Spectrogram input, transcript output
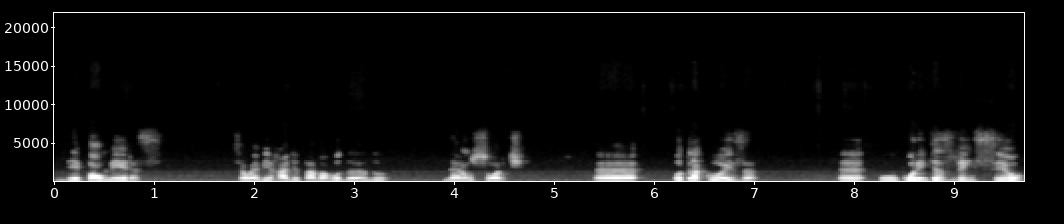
De Palmeiras. Se a web rádio tava rodando, deram sorte. É... Outra coisa, é, o Corinthians venceu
